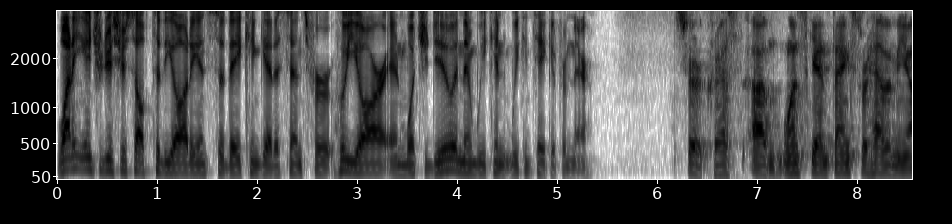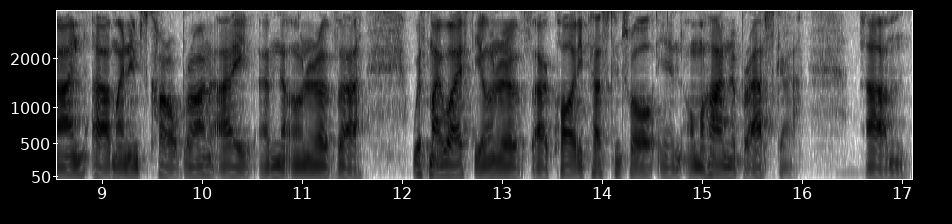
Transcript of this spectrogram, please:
Why don't you introduce yourself to the audience so they can get a sense for who you are and what you do, and then we can we can take it from there. Sure, Chris. Um, once again, thanks for having me on. Uh, my name is Carl Braun. I am the owner of, uh, with my wife, the owner of uh, Quality Pest Control in Omaha, Nebraska. Um,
